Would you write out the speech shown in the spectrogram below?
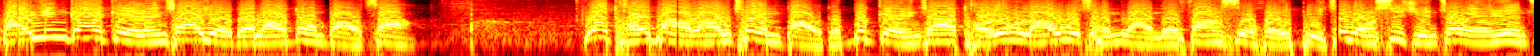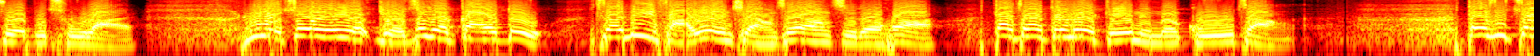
把应该给人家有的劳动保障，要投保劳健保的，不给人家投，用劳务承揽的方式回避这种事情，中研院做不出来。如果中研院有有这个高度，在立法院讲这样子的话，大家都会给你们鼓掌。但是中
